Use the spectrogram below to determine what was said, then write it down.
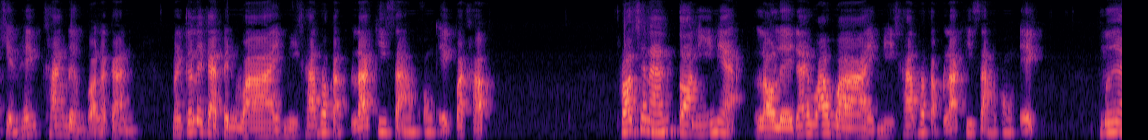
เขียนให้ข้างเดิมก่อนละกัน มันก็เลยกลายเป็น y มีค่าเท่ากับรากที่ 3 ของ x ปะครับ เพราะฉะนั้นตอนนี้เนี่ยเราเลยได้ว่า y มีค่าเท่ากับรากที่ 3 ของ x เมื่อ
